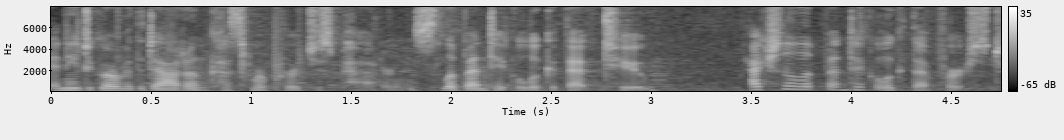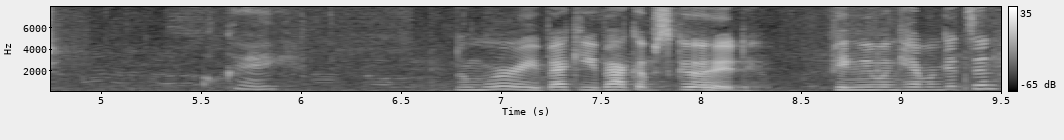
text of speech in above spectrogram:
I need to go over the data on customer purchase patterns. Let Ben take a look at that too. Actually, let Ben take a look at that first. Okay. Don't worry, Becky, backup's good. Ping me when Cameron gets in.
